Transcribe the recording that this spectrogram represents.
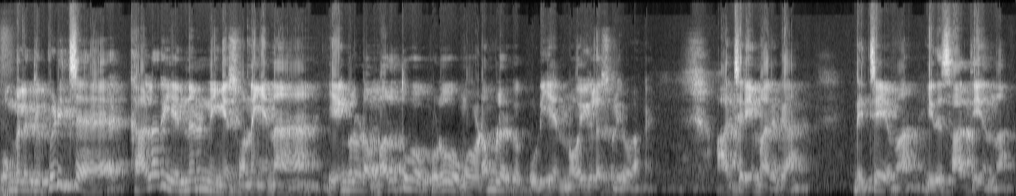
உங்களுக்கு பிடிச்ச கலர் என்னன்னு நீங்க சொன்னீங்கன்னா எங்களோட மருத்துவ குழு உங்க உடம்புல இருக்கக்கூடிய நோய்களை சொல்லிடுவாங்க. ஆச்சரியமா இருக்கா? நிச்சயமா இது சாத்தியம்தான்.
